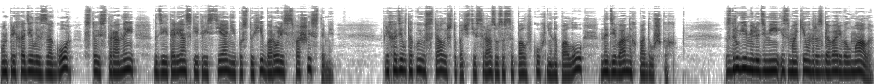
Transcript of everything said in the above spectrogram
Он приходил из-за гор, с той стороны, где итальянские крестьяне и пастухи боролись с фашистами. Приходил такой усталый, что почти сразу засыпал в кухне на полу, на диванных подушках. С другими людьми из Маки он разговаривал мало.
